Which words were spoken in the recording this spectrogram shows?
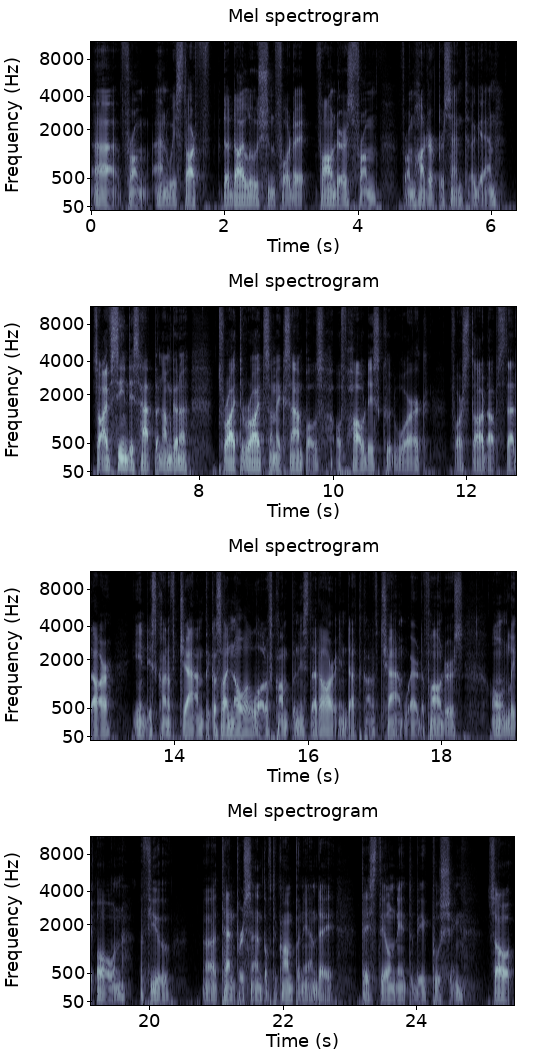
uh, from, and we start f- the dilution for the founders from from 100% again. So I've seen this happen. I'm to try to write some examples of how this could work for startups that are in this kind of jam because I know a lot of companies that are in that kind of jam where the founders only own a few uh, 10% of the company and they they still need to be pushing. So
